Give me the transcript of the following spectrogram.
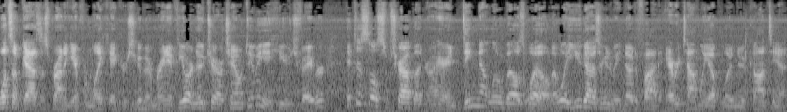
What's up guys, it's Bryan again from Lake Hickory Scuba and Marina. If you are new to our channel, do me a huge favor, hit this little subscribe button right here and ding that little bell as well. That way you guys are going to be notified every time we upload new content.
